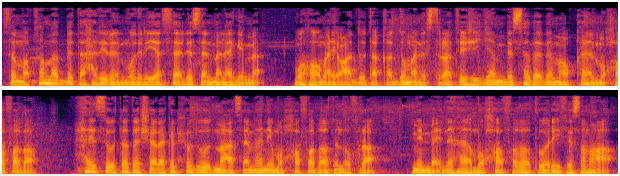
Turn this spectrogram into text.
ثم قامت بتحرير المديرية الثالثة الملاجم وهو ما يعد تقدما استراتيجيا بسبب موقع المحافظة حيث تتشارك الحدود مع ثمان محافظات أخرى. من بينها محافظة ريف صنعاء.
